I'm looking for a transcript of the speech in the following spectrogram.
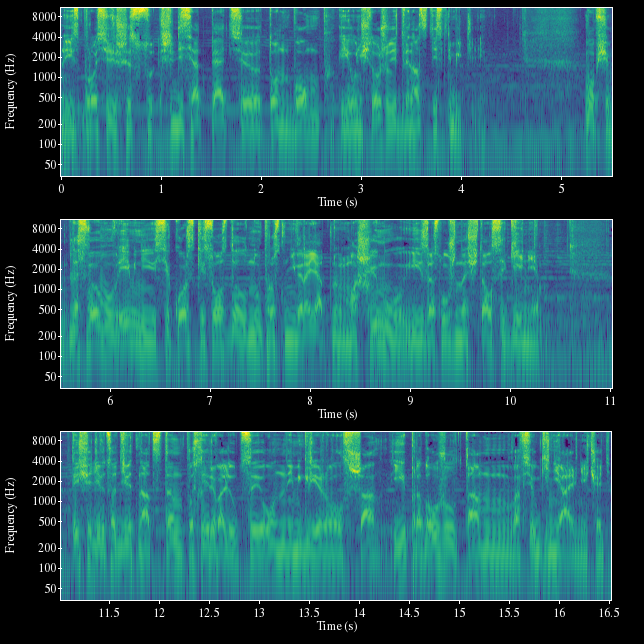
и сбросили 65 э, тонн бомб и уничтожили 12 истребителей. В общем, для своего времени Сикорский создал, ну, просто невероятную машину и заслуженно считался гением. В 1919-м, после революции, он эмигрировал в США и продолжил там во все гениальничать.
